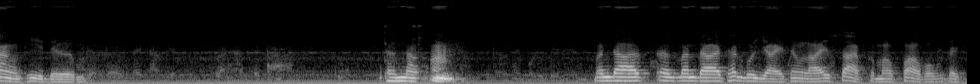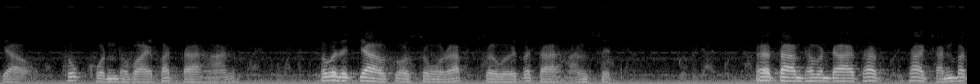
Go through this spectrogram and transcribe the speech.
นั่งที่เดิมท่านนั่งบรรดาบรรดาท่านผู้ใหญ่ทั้งหลายทราบก็มาเฝ้าพระพุทธเจ้า ทุกคนถวายพระตาหาร พระพุทธเจ้าก็ทรงรับเสวยพระตาหารเสร็จถ้าตามธรรมดาถ้าถ้าฉันพระ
